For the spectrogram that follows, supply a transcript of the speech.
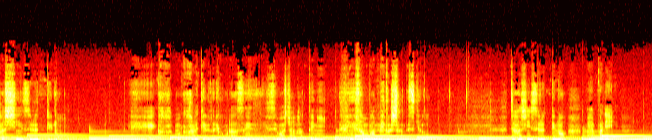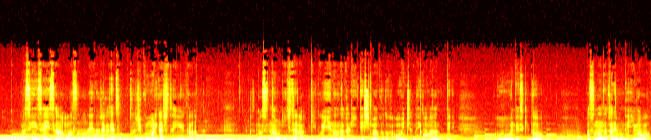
発信するっていうのを、えーまあ、書かれているというかこれはですねセバスチャン勝手に 3番目としたんですけど。で発信するっていうのは、まあ、やっぱり、まあ、繊細さはそのねどちらかというと閉じこもりがちというかまあ、素直に生きたら結構家の中にいてしまうことが多いんじゃないかなって思うんですけど、まあ、その中でもね今は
